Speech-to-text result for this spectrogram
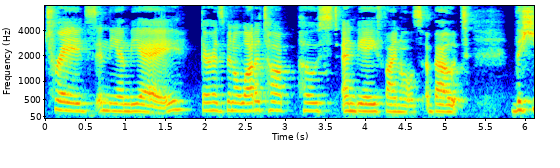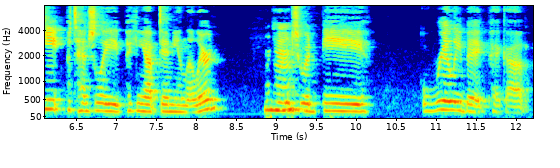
trades in the NBA, there has been a lot of talk post NBA finals about the Heat potentially picking up Damian Lillard, mm-hmm. which would be a really big pickup,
